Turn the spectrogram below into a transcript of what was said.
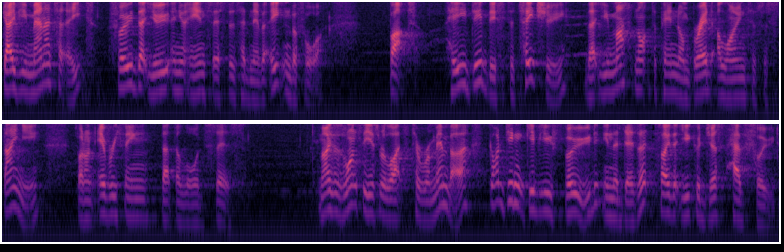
gave you manna to eat, food that you and your ancestors had never eaten before." But he did this to teach you that you must not depend on bread alone to sustain you, but on everything that the Lord says. Moses wants the Israelites to remember God didn't give you food in the desert so that you could just have food.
